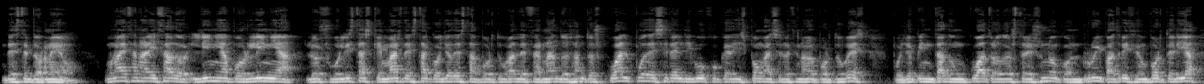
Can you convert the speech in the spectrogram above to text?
de este torneo. Una vez analizado línea por línea los futbolistas que más destaco yo de esta Portugal de Fernando Santos, ¿cuál puede ser el dibujo que disponga el seleccionador portugués? Pues yo he pintado un 4-2-3-1 con Rui Patricio en portería,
